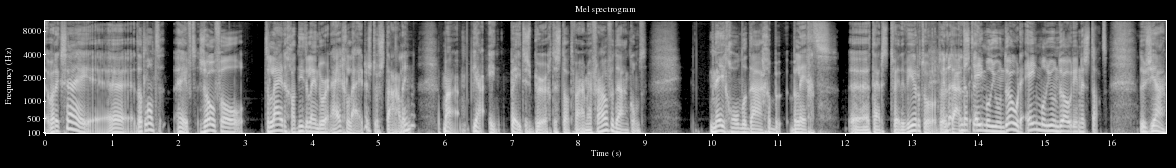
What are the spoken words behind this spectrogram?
wat ik zei, uh, dat land heeft zoveel te lijden gehad. Niet alleen door hun eigen leiders, door Stalin. Maar ja, in Petersburg, de stad waar mijn vrouw vandaan komt. 900 dagen be belegd uh, tijdens de Tweede Wereldoorlog. Door de Duitsers. 1 miljoen doden. 1 miljoen doden in de stad. Dus ja.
